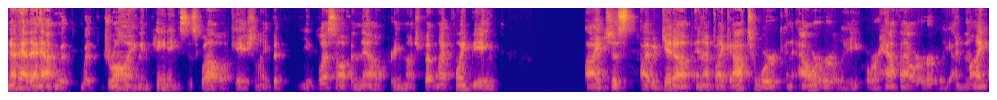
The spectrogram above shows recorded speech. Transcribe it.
and I've had that happen with with drawing and paintings as well occasionally, but less often now, pretty much. But my point being, I just I would get up, and if I got to work an hour early or half hour early, I might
